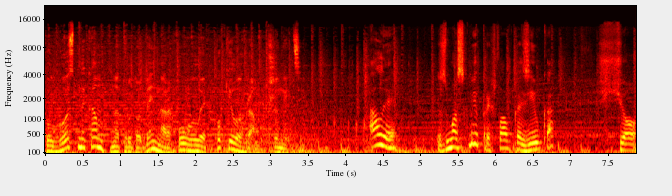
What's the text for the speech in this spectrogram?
Колгоспникам на трудодень нараховували по кілограму пшениці. Але з Москви прийшла вказівка, що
